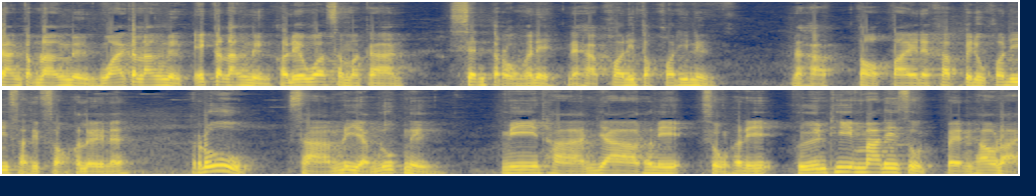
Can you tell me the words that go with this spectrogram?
การกำลัง 1 y กำลัง 1 x กำลัง 1เขาเรียกว่าสมการเส้นตรงนั่นเองนะครับ ข้อนี้ตอข้อที่1นะครับต่อไปนะครับไปดูข้อที่ 32 กันเลยนะ รูปสามเหลี่ยมรูปหนึ่งมีฐานยาวเท่านี้สูงเท่านี้พื้นที่มากที่สุดเป็นเท่าไหร่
